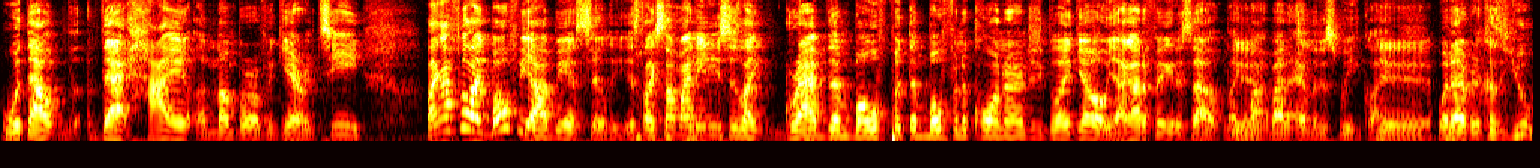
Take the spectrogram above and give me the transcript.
without that high a number of a guarantee, like I feel like both of y'all being silly. It's like somebody needs to like grab them both, put them both in the corner, and just be like, "Yo, y'all got to figure this out." Like Yeah. by, by the end of this week, like Yeah, whatever, because you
